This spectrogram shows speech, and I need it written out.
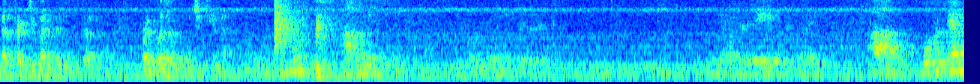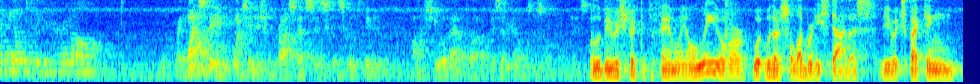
matter of fact, you might have been uh, right with her when she came in. Um, let me just, before we go any further. We know what her day looks like. Uh, will her family be able to visit her at all? Right Once now? the, once the initial process is is completed, uh, she will have uh, visiting hours and so forth. Will it be restricted to family only, or with with her celebrity status? Are you expecting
